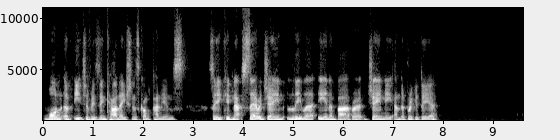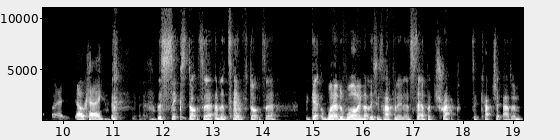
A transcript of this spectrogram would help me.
one of each of his incarnation's companions. So he kidnaps Sarah Jane, Leela, Ian and Barbara, Jamie, and the Brigadier. Uh, okay. The Sixth Doctor and the Tenth Doctor get word of warning that this is happening and set up a trap to capture Adam.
